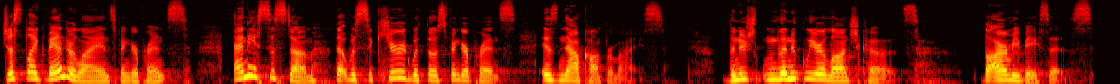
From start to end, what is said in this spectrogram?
Just like von der Leyen's fingerprints, any system that was secured with those fingerprints is now compromised. The, nu the nuclear launch codes, the army bases,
